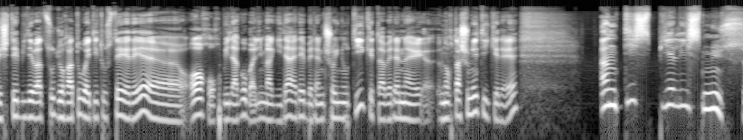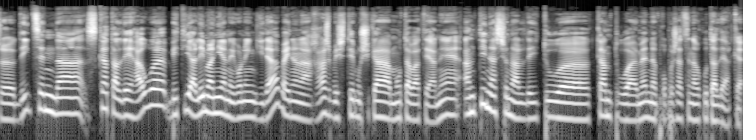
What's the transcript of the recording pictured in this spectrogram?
beste bide batzu joratu baitituzte ere, hor, uh, hor bilago balimagira ere, beren soinutik eta beren nortasunetik ere, Antispielismus deitzen da skatalde hau, beti Alemanian egonen gira, baina arras beste musika mota batean, eh? antinazional deitu uh, kantua hemen proposatzen dauku taldeak.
